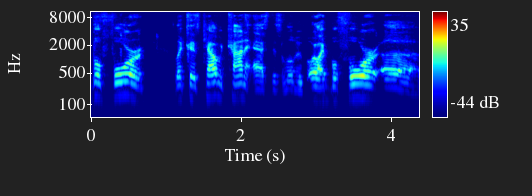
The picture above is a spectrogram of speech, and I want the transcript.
before? Like, because Calvin kind of asked this a little bit, or like before uh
